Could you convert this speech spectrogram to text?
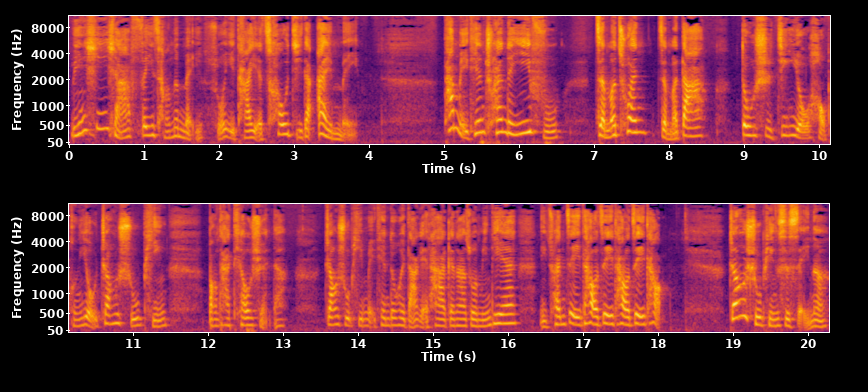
林青霞非常的美，所以她也超级的爱美。她每天穿的衣服怎么穿怎么搭，都是经由好朋友张淑平帮她挑选的。张淑平每天都会打给她，跟她说明天你穿这一套、这一套、这一套。张淑平是谁呢？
